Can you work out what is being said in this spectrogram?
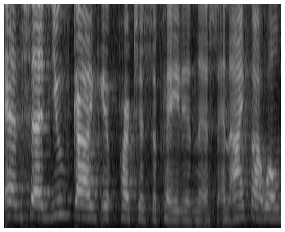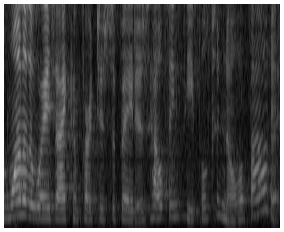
and said, "You've got to participate in this." And I thought, well, one of the ways I can participate is helping people to know about it.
